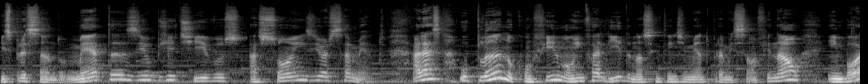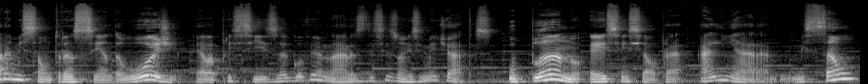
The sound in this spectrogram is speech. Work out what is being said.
expressando metas e objetivos, ações e orçamento. Aliás, o plano confirma ou invalida nosso entendimento para a missão. Afinal, embora a missão transcenda o hoje, ela precisa governar as decisões imediatas. O plano é essencial para alinhar a missão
